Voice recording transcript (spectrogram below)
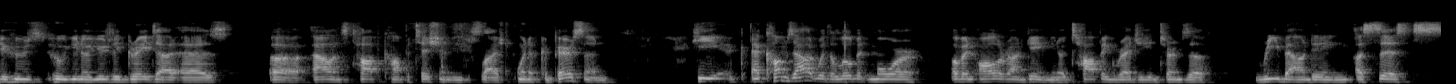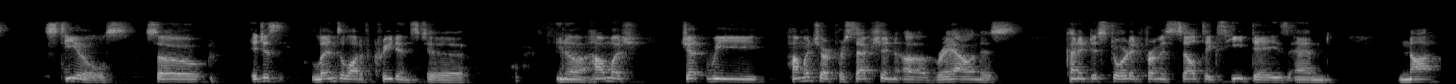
who's who you know usually grades out as uh, Allen's top competition slash point of comparison, he uh, comes out with a little bit more of an all around game. You know, topping Reggie in terms of rebounding, assists, steals. So it just lends a lot of credence to you know how much we how much our perception of Ray Allen is kind of distorted from his Celtics Heat days and not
